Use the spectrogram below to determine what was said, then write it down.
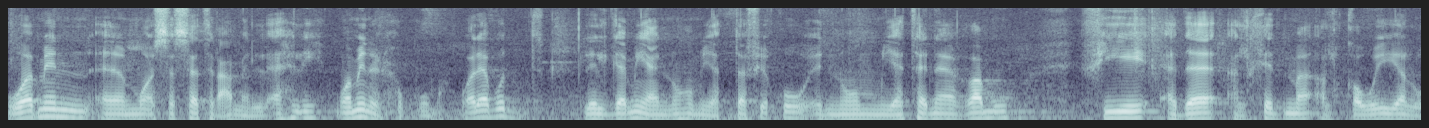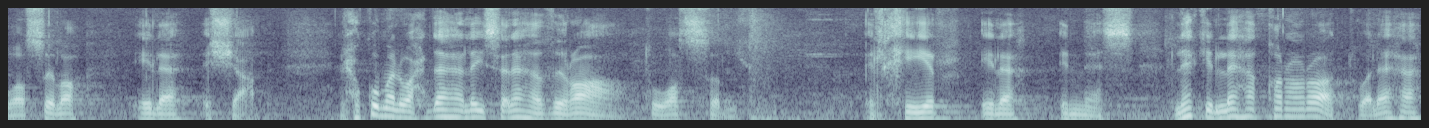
ومن آه، مؤسسات العمل الأهلي ومن الحكومة. ولا بد للجميع أنهم يتفقوا أنهم يتناغموا في أداء الخدمة القوية الواصلة إلى الشعب الحكومة لوحدها ليس لها ذراع توصل الخير إلى الناس لكن لها قرارات ولها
